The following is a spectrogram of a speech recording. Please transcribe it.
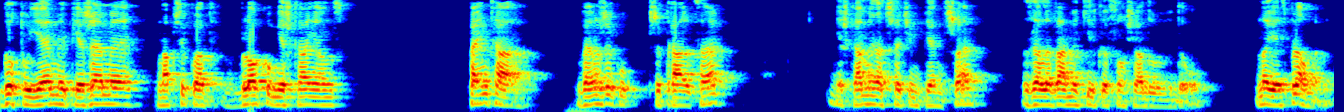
gotujemy, pierzemy, na przykład w bloku mieszkając, pęka wężyk przy pralce, mieszkamy na trzecim piętrze, zalewamy kilka sąsiadów w dół. No jest problem.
